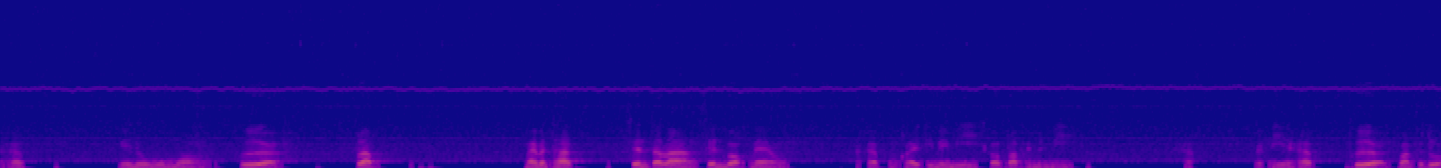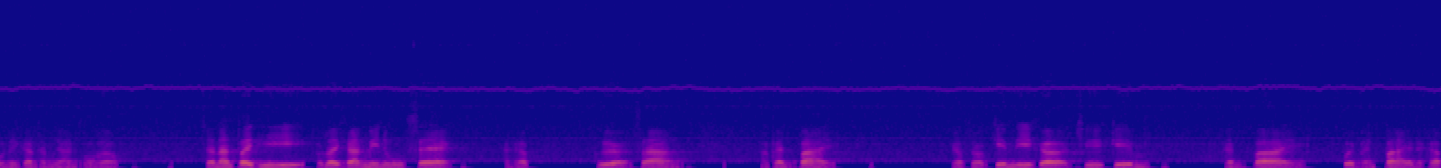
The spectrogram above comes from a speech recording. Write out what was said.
นะครับ เมนูมุมมองเพื่อปรับไม้บรรทัด เส้นตารางเส้นบอกแนวนะครับของใครที่ไม่มีก็ปรับให้มันมีครับแบบนี้นะครับเพื่อความสะดวกในการทำงานของเรา จากนั้นไปที่รายการเมนูแทรกนะครับ เพื่อสร้างแผ่นป้ายครับสำหรับเกมนี้ก็ชื่อเกมแผ่นป้าย เปิดแผ่นป้ายนะครับ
